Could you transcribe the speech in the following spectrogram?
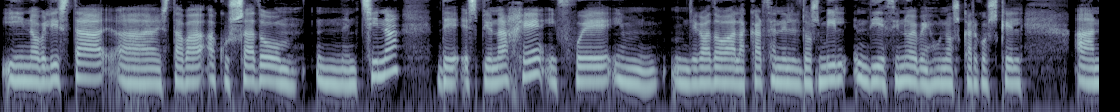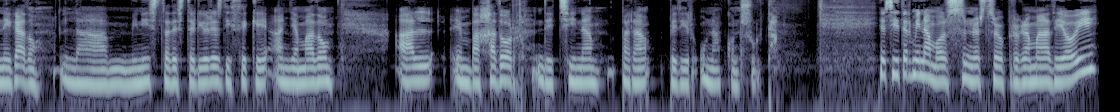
y novelista ah, estaba acusado mm, en China de espionaje y fue mm, llegado a la cárcel en el 2019, unos cargos que él ha negado. La ministra de Exteriores dice que han llamado al embajador de China para pedir una consulta. Y así terminamos nuestro programa de hoy.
